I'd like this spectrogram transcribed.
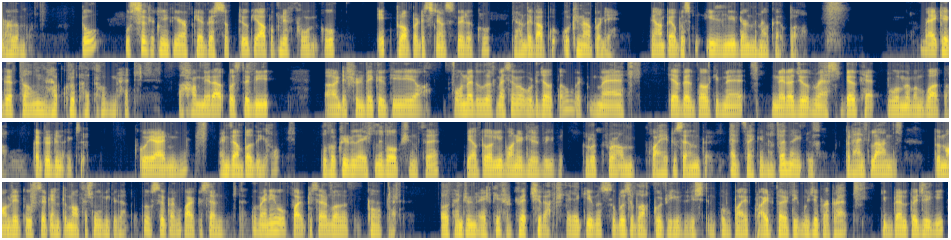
तो उससे बचने के लिए आप क्या कर सकते हो कि आप अपने फ़ोन को एक प्रॉपर डिस्टेंस पे रखो, जहाँ तक आपको उठना पड़े। जहाँ पे आप उसको ईजिली डंग ना कर पाओ। मैं क्या करता हूँ, मैं आपको बताता हूँ, मैं हाँ मेरा उससे भी डिफरेंट है क्योंकि फ़ोन में दूर वैसे मैं उठ जाता हूँ बट मैं क्या करता हूँ कि मैं, मेरा जो मैं स्पेल्क है, वो मैं मंगवाता हूँ कंप्यूटर लाइट से। कोई ऐड नहीं है। एग्ज़ाम्पल दिया हूँ। तो कंप्यूटर लाइट में दो ऑप्शन है। या तो early morning delivery from five to seven eight second होता है नाइन टू तो नाइन प्लान तो नॉर्मली तो उससे कहीं तो मैं ऑफ़िस में निकल जाता तो उससे पहले फाइव टू सेवन तो मैंने वो फाइव टू सेवन वाला होता है और कंटिन्यू की सबसे अच्छी बात है कि मैं सुबह सुबह आपको तो बाई फाइव थर्टी मुझे पता है कि बेल बजेगी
